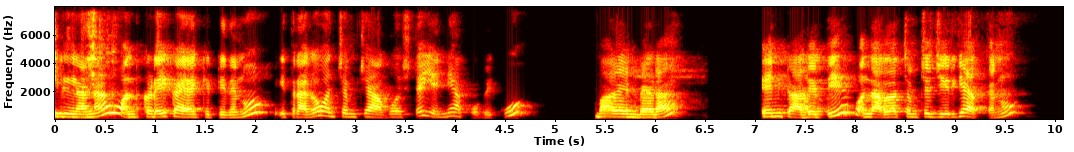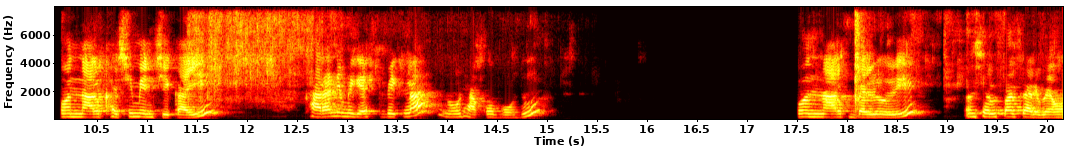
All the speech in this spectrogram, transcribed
ಇಲ್ಲ ನಾ ಒಂದ್ ಕಡೆ ಕಾಯಿ ಹಾಕಿಟ್ಟಿದೆನು. ಇದ್ರಾಗ ಒಂದ್ ಚಮಚ ಆಗುವಷ್ಟೇ ಎಣ್ಣೆ ಹಾಕೋಬೇಕು. ಬಾಳ ಏನ್ ಬೇಡ. ಎಣ್ಣೆ ಕಾದೈತಿ ಒಂದ್ ಅರ್ಧ ಚಮಚ ಜೀರಿಗೆ ಹಾಕ್ತೇನು. ಒಂದ್ ನಾಲ್ಕು ಹಸಿ ಮೆಣಸಿಕಾಯಿ ಖಾರ ನಿಮಗೆ ಎಷ್ಟು ಬೇಕಲ್ಲ ನೋಡಿ ಹಾಕೋಬಹುದು ಒಂದ್ ನಾಲ್ಕು ಬೆಳ್ಳುಳ್ಳಿ ಒಂದ್ ಸ್ವಲ್ಪ ಕರಿಬೇವ.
